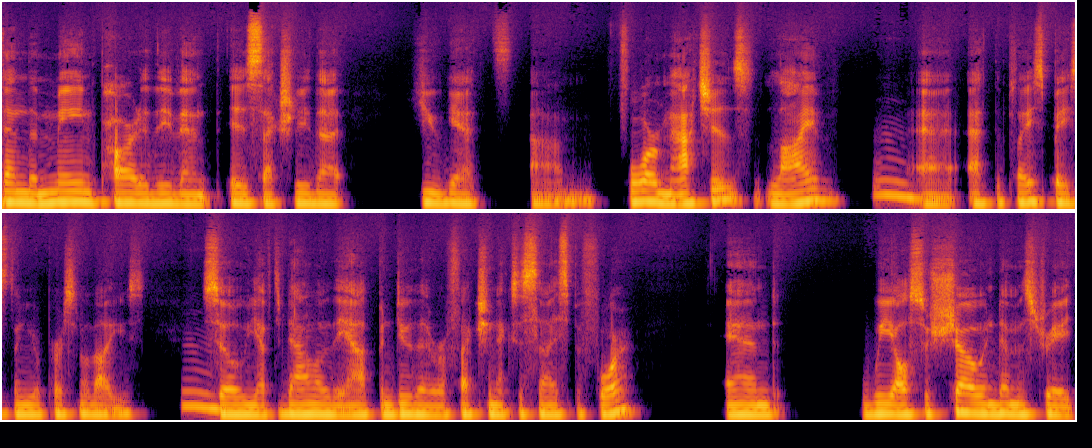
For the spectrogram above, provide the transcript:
then the main part of the event is actually that you get um, four matches live Mm. uh, at the place based on your personal values. Mm. So you have to download the app and do the reflection exercise before. And we also show and demonstrate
